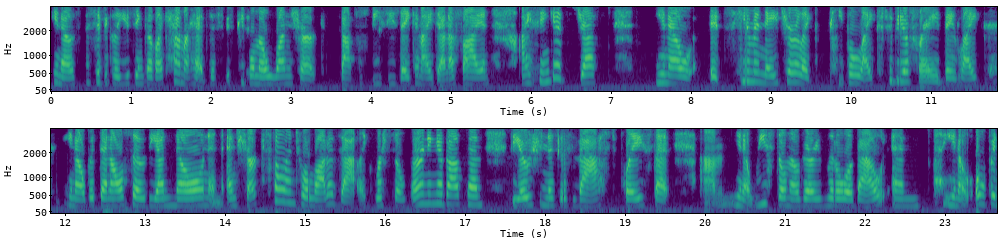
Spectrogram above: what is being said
you know, specifically you think of like hammerheads. If, if people know one shark, that's a species they can identify. And I think it's just, you know, it's human nature. Like people like to be afraid. They like, you know, but then also the unknown and, and sharks fall into a lot of that. Like we're still learning about them. The ocean is this vast place that, um, you know, we still know very little about and, you know, open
